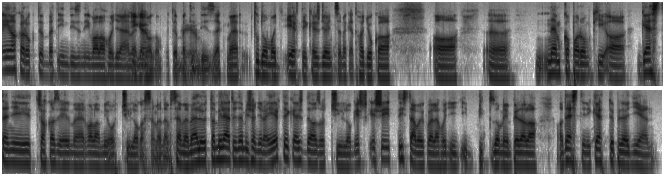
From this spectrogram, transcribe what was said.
én, akarok többet indizni valahogy rá igen. magam, hogy többet igen. indizzek, mert tudom, hogy értékes gyöngyszemeket hagyok a, a, a nem kaparom ki a gesztenyét, csak azért, mert valami ott csillog a szemem, szemem előtt, ami lehet, hogy nem is annyira értékes, de az ott csillog. És, és én tisztában vagyok vele, hogy így, így mit tudom én, például a, a Destiny 2 például egy ilyen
